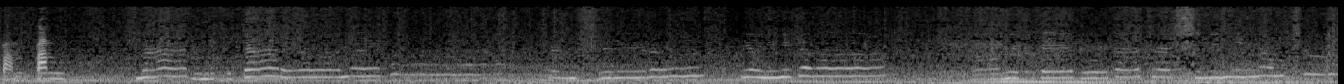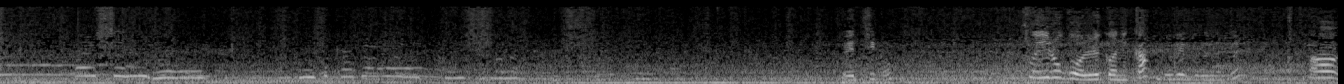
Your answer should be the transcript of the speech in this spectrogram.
빰빰. 나를 믿고 따라와 말고 촌스러운 연인이잖아 어느 때보다 자신이 넘쳐 훨씬 더 능숙하게 입고 싶어 왜 찍어? 브이로그 올릴 거니까? 노래 부르는 거야? 어,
